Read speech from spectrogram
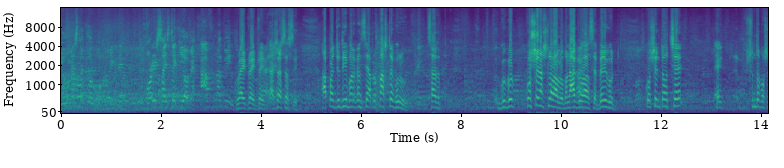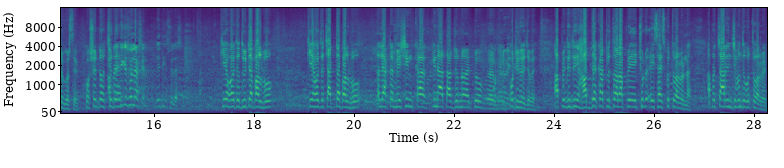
ইউএসটা করব খড়ের সাইজটা কি হবে? হাফ না দুই ইঞ্চি রাইট রাইট রাইট আস্তে আস্তে আস্তে আপনার যদি মনে করেন আপনার পাঁচটা গরু স্যার গুড কোশ্চেন আসলে ভালো মানে আগ্রহ আছে। ভেরি গুড কোশ্চেনটা হচ্ছে সুন্দর প্রশ্ন করছে। কোশ্চেনটা হচ্ছে আপনি যে এদিকে চলে আসেন এদিকে চলে আসেন। কে হয়তো দুইটা পালবো কে হয়তো চারটা পালবো তাহলে একটা মেশিন কিনা তার জন্য একটু কঠিন হয়ে যাবে। আপনি যদি হাত দিয়ে কাটলে তো আর আপনি এই ছোটো এই সাইজ করতে পারবেন না। আপনি চার ইঞ্চি পর্যন্ত করতে পারবেন।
